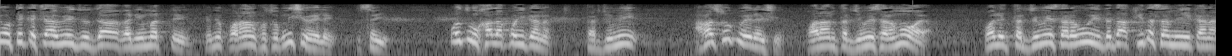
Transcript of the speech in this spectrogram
یو ټکه چا وی جو دا غنیمت دی یعنی قران خو څوک نشي ویلې صحیح وځو خلق وی کنه ترجمه هغه څوک ویل شي قران ترجمه سره مو وایا ولې ترجمه سره وې د عقیده سمې کنه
